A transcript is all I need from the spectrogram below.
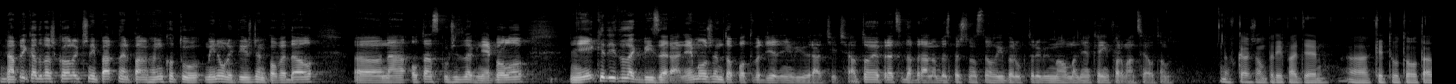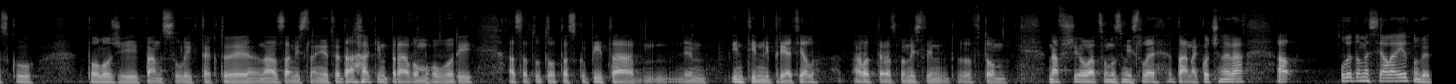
Napríklad váš koaličný partner, pán Hanko, tu minulý týždeň povedal uh, na otázku, či to tak nebolo. Niekedy to tak vyzerá. Nemôžem to potvrdiť ani vyvratiť. A to je predseda bráno bezpečnostného výboru, ktorý by mal mať nejaké informácie o tom. No, v každom prípade, uh, keď túto otázku položí pán Sulik, tak to je na zamyslenie teda, akým právom hovorí a sa túto otázku pýta neviem, intimný priateľ, ale teraz to myslím v tom navštevovacom zmysle pána Kočnera. A Uvedome si ale jednu vec,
